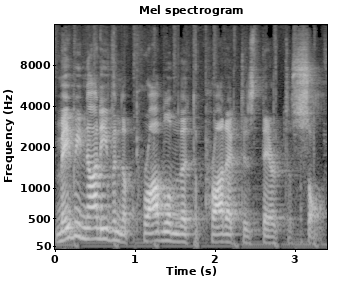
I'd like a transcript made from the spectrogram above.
Maybe not even the problem that the product is there to solve.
